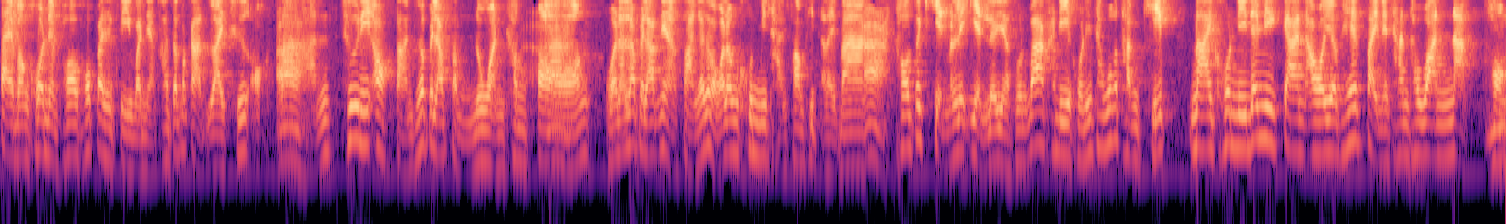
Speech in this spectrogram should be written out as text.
แต่บางคนเนี่ยพอครบ84วันเนี่ยเขาจะประกาศรายชื่อออกศาลชื่อนี้ออกศาลเพื่อไปรับสำนวนคำฟ้องวันนั้นเราไปรับเนี่ยศาลก็จะบอกว่าเราคุณมีฐานความผิดอะไรบ้างอ่า เขาจะเขียนมาละเอียดเลยอย่างสมมติว่าคดีคนที่ทำพวกทำคลิปนายคนนี้ได้มีการเอาอวัยวะเพศใส่ในทันทวันหนักของ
